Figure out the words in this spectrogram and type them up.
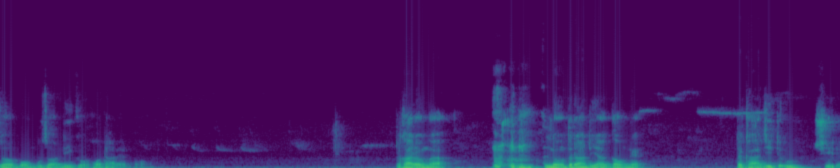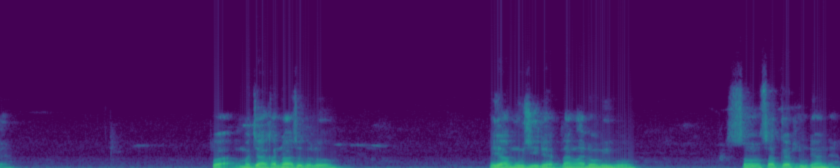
ဇော်ပုံပူဇော်နည်းကိုဟောထားတယ်ပေါ့တခါတော့က အလွန်တရာတရားကောင်းတဲ့တခါကြီးတူရှိတယ်သူကမကြာခဏဆိုသလိုဘုရားမှုရှိတဲ့တန်ဃာတော်တွေကိုစွန်းဆက်ကလှူဒန်းတယ်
